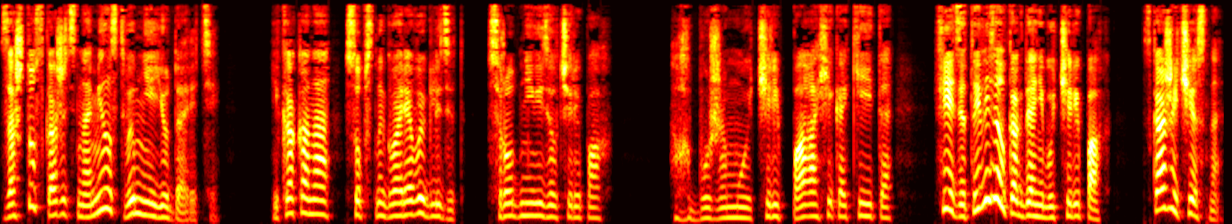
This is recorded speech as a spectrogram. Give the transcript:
За что, скажите на милость, вы мне ее дарите? И как она, собственно говоря, выглядит? Сроду не видел черепах. Ах, боже мой, черепахи какие-то. Федя, ты видел когда-нибудь черепах? Скажи честно,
